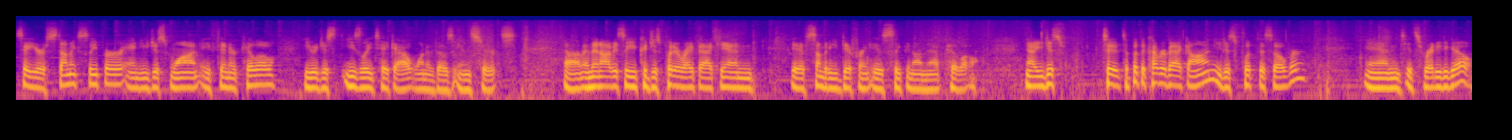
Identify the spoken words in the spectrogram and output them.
say you're a stomach sleeper and you just want a thinner pillow, you would just easily take out one of those inserts. Um, and then obviously you could just put it right back in if somebody different is sleeping on that pillow. Now you just, to, to put the cover back on, you just flip this over and it's ready to go.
